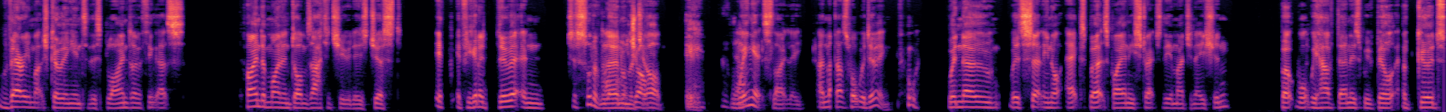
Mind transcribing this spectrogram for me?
very much going into this blind. And I think that's kind of mine and Dom's attitude is just if, if you're going to do it and just sort of learn, learn on the job. job. yeah. wing it slightly. And that's what we're doing. we're no, we're certainly not experts by any stretch of the imagination. But what we have done is we've built a good,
